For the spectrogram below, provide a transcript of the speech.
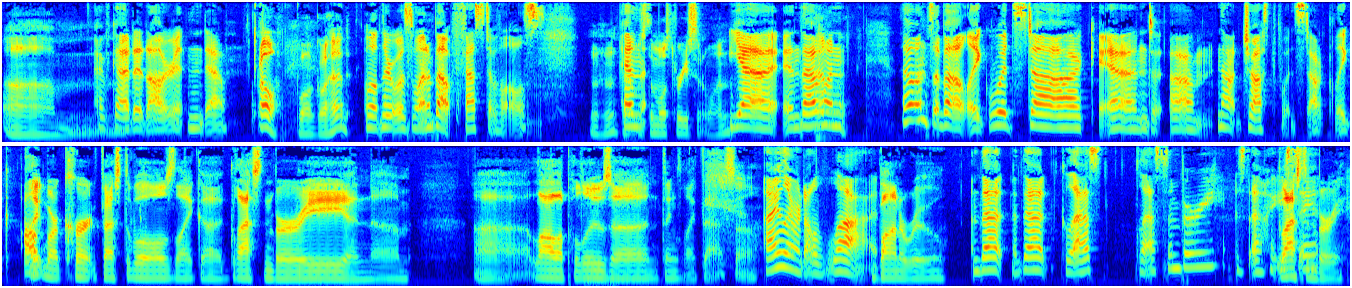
um, I've got it all written down. oh, well, go ahead. Well, there was one about festivals. hmm That And- was the most recent one. Yeah, and that one that one's about like Woodstock and um, not just Woodstock, like all like more current festivals like uh, Glastonbury and um, uh, Lollapalooza and things like that. So I learned a lot. Bonnaroo, That that glass Glastonbury is that how you Glastonbury. say it?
